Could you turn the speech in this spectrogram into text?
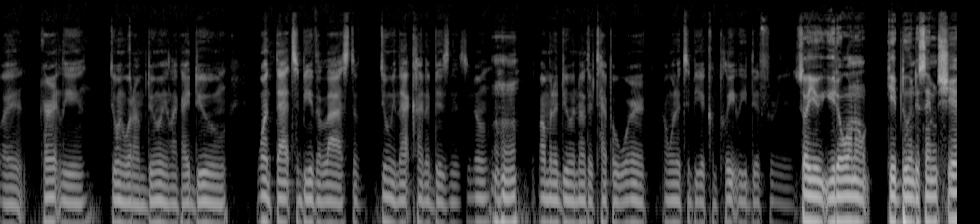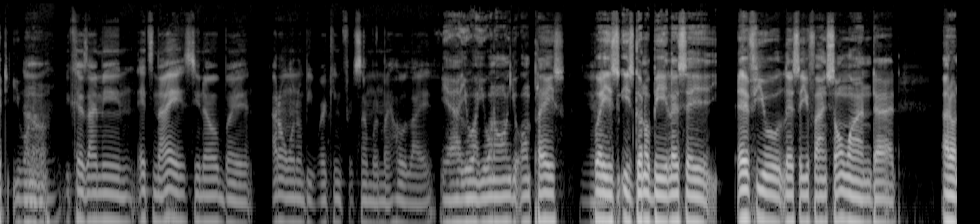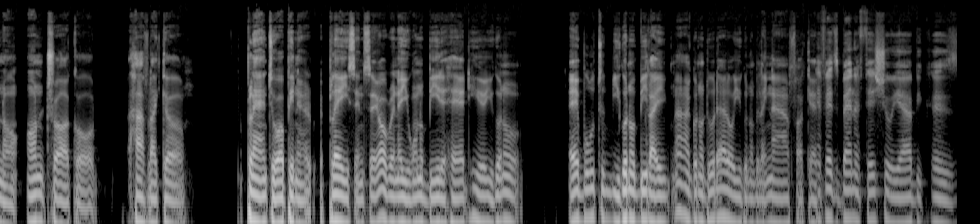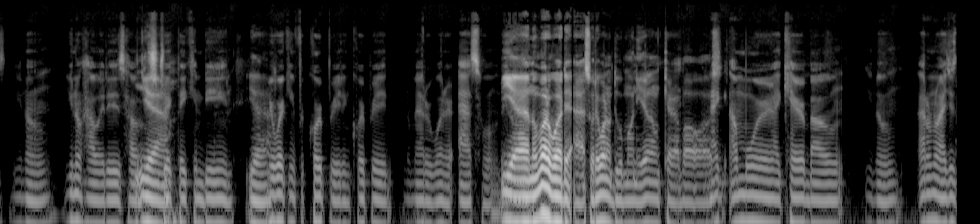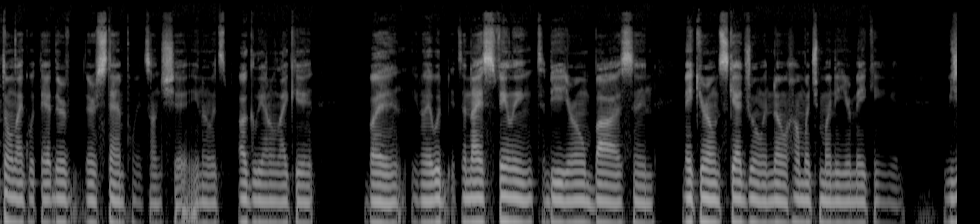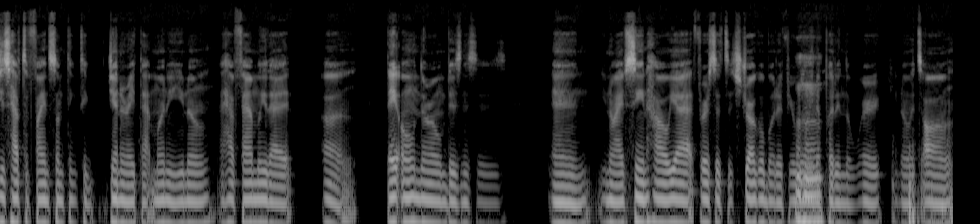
but currently doing what I'm doing, like I do want that to be the last of doing that kind of business, you know. Mm-hmm. If I'm gonna do another type of work, I want it to be a completely different So you you don't want to keep doing the same shit. You want to. um, because I mean it's nice, you know, but I don't want to be working for someone my whole life. yeah, you want you want to own your own place. Yeah. But it's it's gonna be let's say if you let's say you find someone that I don't know on truck or have like a plan to open a, a place and say, oh Renee, you want to be the head here? You're gonna able to you're gonna be like, nah, I'm gonna do that, or you're gonna be like, nah, fuck it. if it's beneficial, yeah, because you know you know how it is, how Yeah. strict they can be, and yeah, you're working for corporate, and corporate, no matter what, are asshole. Yeah. No matter what they ask, so they want to do money. They don't care about us. I, I'm more. I care about you know. I don't know. I just don't like what their their their standpoints on shit. You know, it's ugly. I don't like it. But you know, it would. It's a nice feeling to be your own boss and make your own schedule and know how much money you're making. And we just have to find something to generate that money. You know, I have family that uh, they own their own businesses and you know i've seen how yeah at first it's a struggle but if you're willing to Mhm. put in the work you know it's all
